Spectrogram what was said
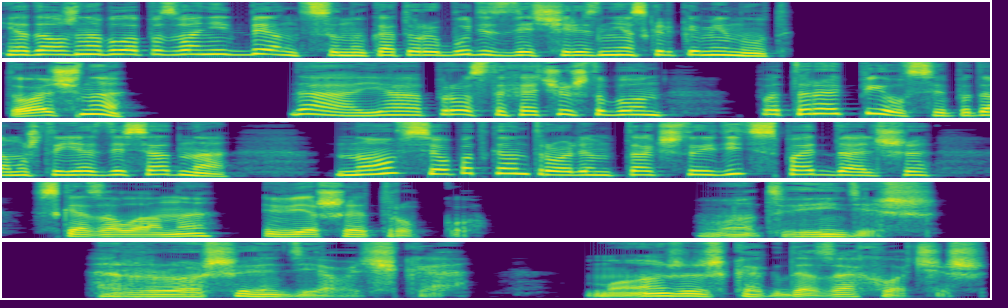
Я должна была позвонить Бенгтсону, который будет здесь через несколько минут». «Точно?» «Да, я просто хочу, чтобы он поторопился, потому что я здесь одна. Но все под контролем, так что идите спать дальше», — сказала она, вешая трубку. «Вот видишь, хорошая девочка. Можешь, когда захочешь».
